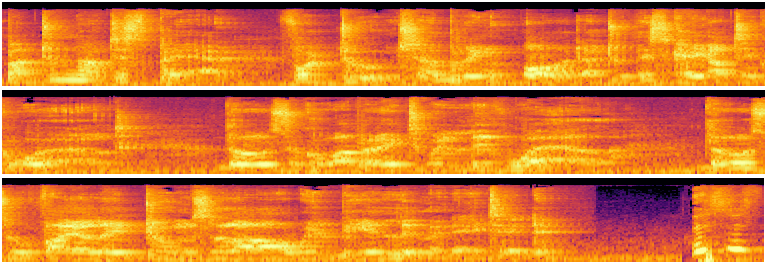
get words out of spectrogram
But do not despair, for Doom shall bring order to this chaotic world. Those who cooperate will live well. Those who violate Doom's law will be eliminated. This is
